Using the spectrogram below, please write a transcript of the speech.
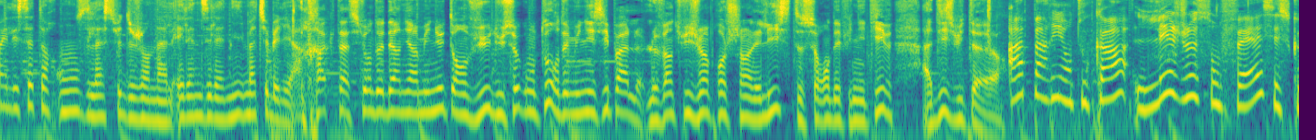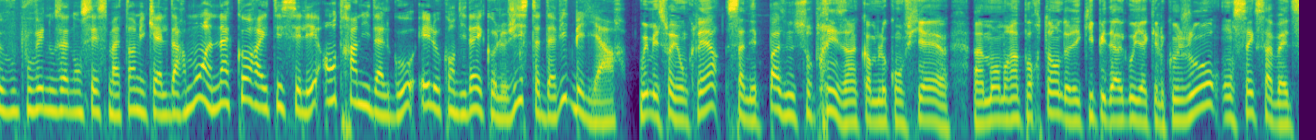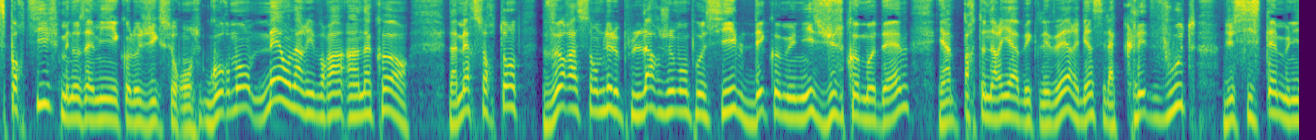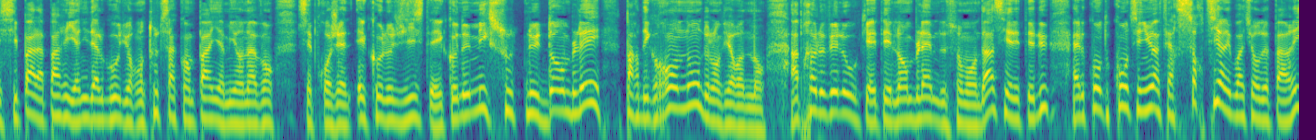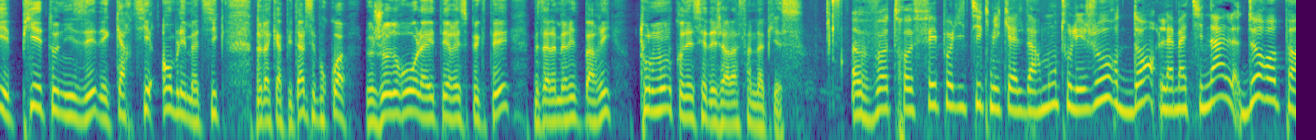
il est 7h11, la suite du journal. Hélène Zélani, Mathieu Béliard. Tractation de dernière minute en vue du second tour des municipales. Le 28 juin prochain, les listes seront définitives à 18h. À Paris, en tout cas, les jeux sont faits. C'est ce que vous pouvez nous annoncer ce matin, Michael Darmon. Un accord a été scellé entre Anne Hidalgo et le candidat écologiste David Béliard. Oui, mais soyons clairs, ça n'est pas une surprise, hein, comme le confiait euh, un membre important de l'équipe Hidalgo il y a quelques jours. On sait que ça va être sportif, mais nos amis écologiques seront gourmands, mais on arrivera à un La maire sortante veut rassembler le plus largement possible des communistes jusqu'au modem et un partenariat avec les Verts, eh bien, c'est la clé de voûte du système municipal à Paris. Anne Hidalgo, durant toute sa campagne, a mis en avant ses projets écologistes et économiques soutenus d'emblée par des grands noms de l'environnement. Après le vélo, qui a été l'emblème de son mandat, si elle est élue, elle compte continuer à faire sortir les voitures de Paris et piétoniser des quartiers emblématiques de la capitale. C'est pourquoi le jeu de rôle a été respecté, mais à la mairie de Paris, tout le monde connaissait déjà la fin de la pièce. Votre fait politique, Michael Darmon, tous les jours dans la matinale d'Europe 1.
